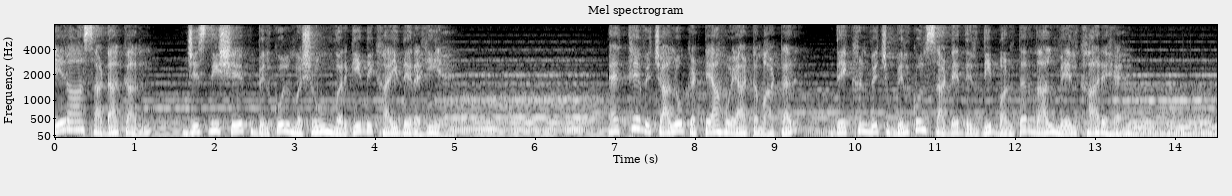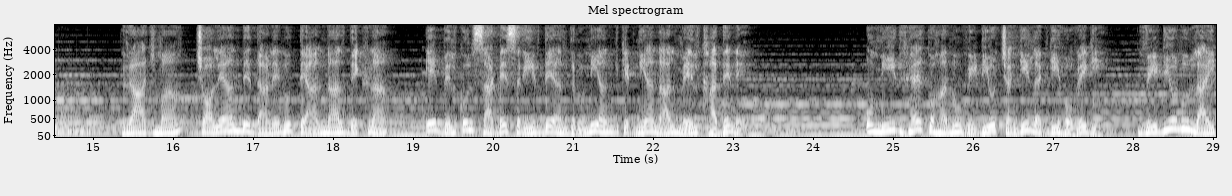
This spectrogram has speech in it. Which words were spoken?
ਇਹ ਆ ਸਾਡਾ ਕੰਨ ਜਿਸ ਦੀ ਸ਼ੇਪ ਬਿਲਕੁਲ ਮਸ਼ਰੂਮ ਵਰਗੀ ਦਿਖਾਈ ਦੇ ਰਹੀ ਹੈ। ਇੱਥੇ ਵਿਚਾਲੋ ਕੱਟਿਆ ਹੋਇਆ ਟਮਾਟਰ ਦੇਖਣ ਵਿੱਚ ਬਿਲਕੁਲ ਸਾਡੇ ਦਿਲ ਦੀ ਬਣਤਰ ਨਾਲ ਮੇਲ ਖਾ ਰਿਹਾ ਹੈ। ਰਾਜਮਾ ਚੌਲਿਆਂ ਦੇ ਦਾਣੇ ਨੂੰ ਧਿਆਨ ਨਾਲ ਦੇਖਣਾ ਇਹ ਬਿਲਕੁਲ ਸਾਡੇ ਸਰੀਰ ਦੇ ਅੰਦਰੂਨੀ ਅੰਗ ਕਿਡਨੀਆਂ ਨਾਲ ਮੇਲ ਖਾਦੇ ਨੇ। ਉਮੀਦ ਹੈ ਤੁਹਾਨੂੰ ਵੀਡੀਓ ਚੰਗੀ ਲੱਗੀ ਹੋਵੇਗੀ। ਵੀਡੀਓ ਨੂੰ ਲਾਈਕ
